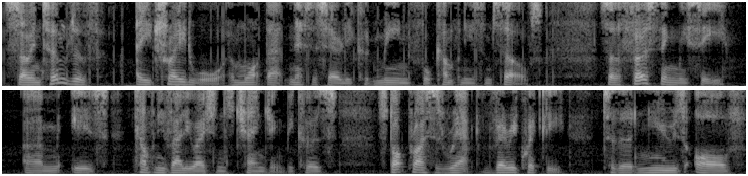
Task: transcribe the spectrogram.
So, in terms of a trade war and what that necessarily could mean for companies themselves, so the first thing we see um, is company valuations changing because stock prices react very quickly to the news of,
